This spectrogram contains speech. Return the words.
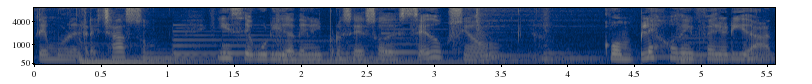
temor al rechazo, inseguridad en el proceso de seducción, complejo de inferioridad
